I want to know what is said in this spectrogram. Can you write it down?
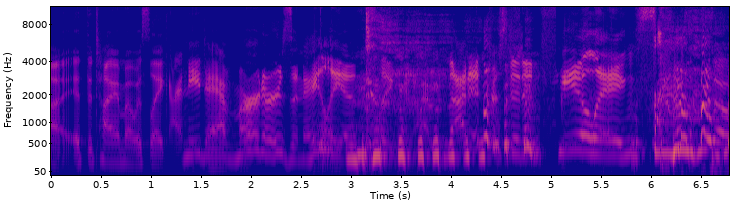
Uh, at the time, I was like, I need to have murders and aliens. Like, I'm not interested in feelings. so,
